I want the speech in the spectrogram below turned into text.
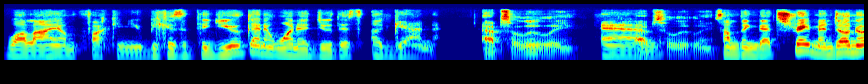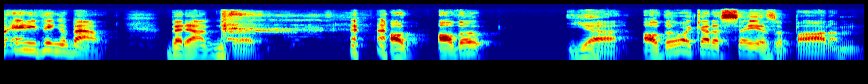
while I am fucking you because you're going to want to do this again. Absolutely. And Absolutely. something that straight men don't know anything about. But um, right although yeah although i gotta say as a bottom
